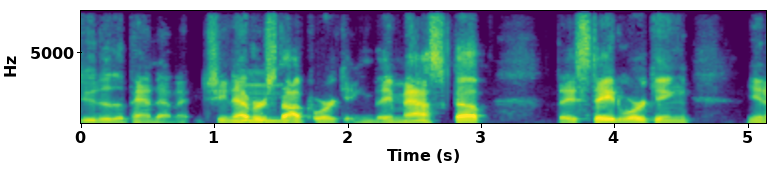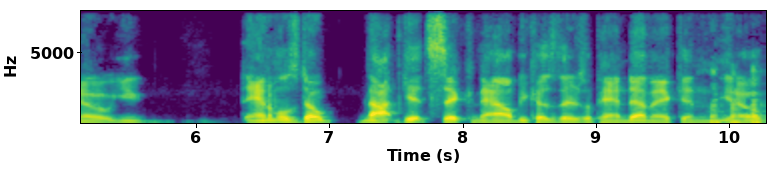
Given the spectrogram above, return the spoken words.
due to the pandemic. She never mm. stopped working. They masked up, they stayed working. You know, you animals don't not get sick now because there's a pandemic and you know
